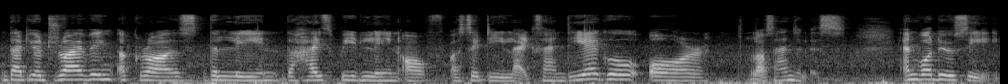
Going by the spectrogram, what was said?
that you're driving across the lane, the high speed lane of a city like San Diego or Los Angeles. And what do you see?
